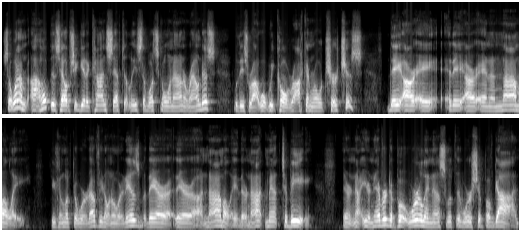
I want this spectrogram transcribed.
So what I'm, I hope this helps you get a concept at least of what's going on around us with these rock, what we call rock and roll churches. They are a they are an anomaly. You can look the word up you don't know what it is, but they are they're an anomaly. They're not meant to be. They're not. You're never to put worldliness with the worship of God,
